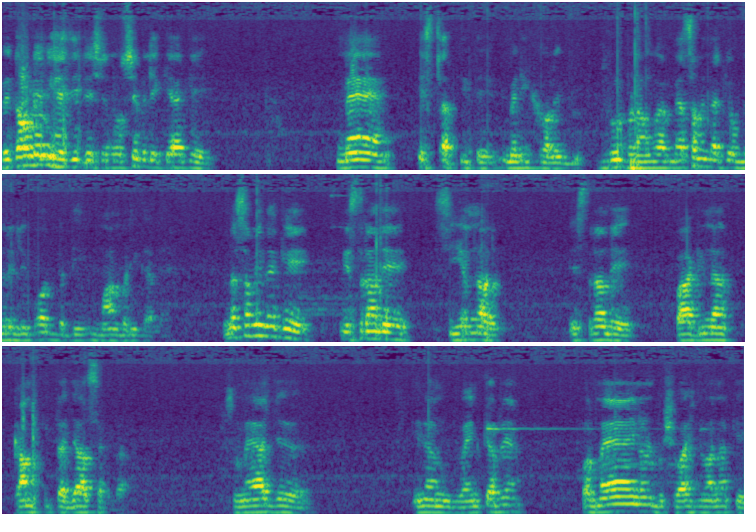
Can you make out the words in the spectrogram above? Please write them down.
ਵਿਦਆਊਟ ਐਨੀ ਹੈਜ਼ਿਟੇਸ਼ਨ ਉਸੇ ਵੇਲੇ ਕਿਹਾ ਕਿ ਮੈਂ ਇਸ ਧਰਤੀ ਤੇ ਮੈਡੀਕਲ ਕਾਲਜ ਜ਼ਰੂਰ ਬਣਾਉਂਗਾ। ਮੈਂ ਸਮਝਦਾ ਕਿ ਉਹ ਮੇਰੇ ਲਈ ਬਹੁਤ ਵੱਡੀ, ਮਾਣ ਬੜੀ ਗੱਲ ਹੈ। ਮੈਂ ਸਮਝਦਾ ਕਿ ਇਸ ਤਰ੍ਹਾਂ ਦੇ ਸੀਐਮ ਨਾਲ, ਇਸ ਤਰ੍ਹਾਂ ਦੇ ਪਾਰਟੀ ਨਾਲ ਕੰਮ ਕੀਤਾ ਜਾ ਸਕਦਾ। ਸੋ ਮੈਂ ਅੱਜ ਇਹਨਾਂ ਨੂੰ ਜੁਆਇਨ ਕਰ ਰਿਹਾ। ਔਰ ਮੈਂ ਇਹਨਾਂ ਨੂੰ ਵਿਸ਼ਵਾਸ ਦਿਵਾਉਣਾ ਕਿ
